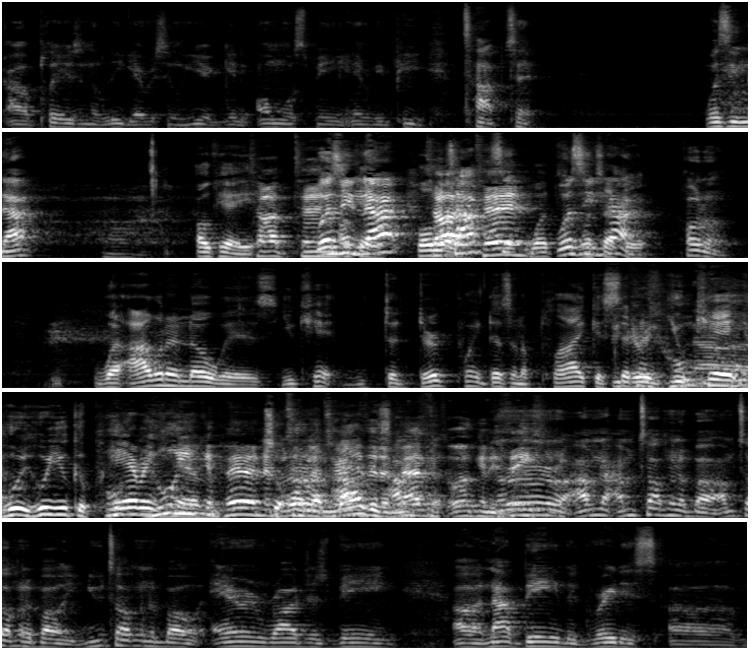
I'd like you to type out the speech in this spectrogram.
uh, players in the league every single year, getting almost being MVP, top ten. Was he not? okay. top ten. Was he Okay, not? hold on. top Top 10. 10. What- was he not? second. Hold on. What I want to know is you can't. The Dirk point doesn't apply considering Because you who- can't. Who who are you comparing who are you comparing him to on in the terms of Mavericks? the No, no, no, no. I'm not. I'm talking about. I'm talking about you talking about Aaron Rodgers being, uh, not being the greatest um,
